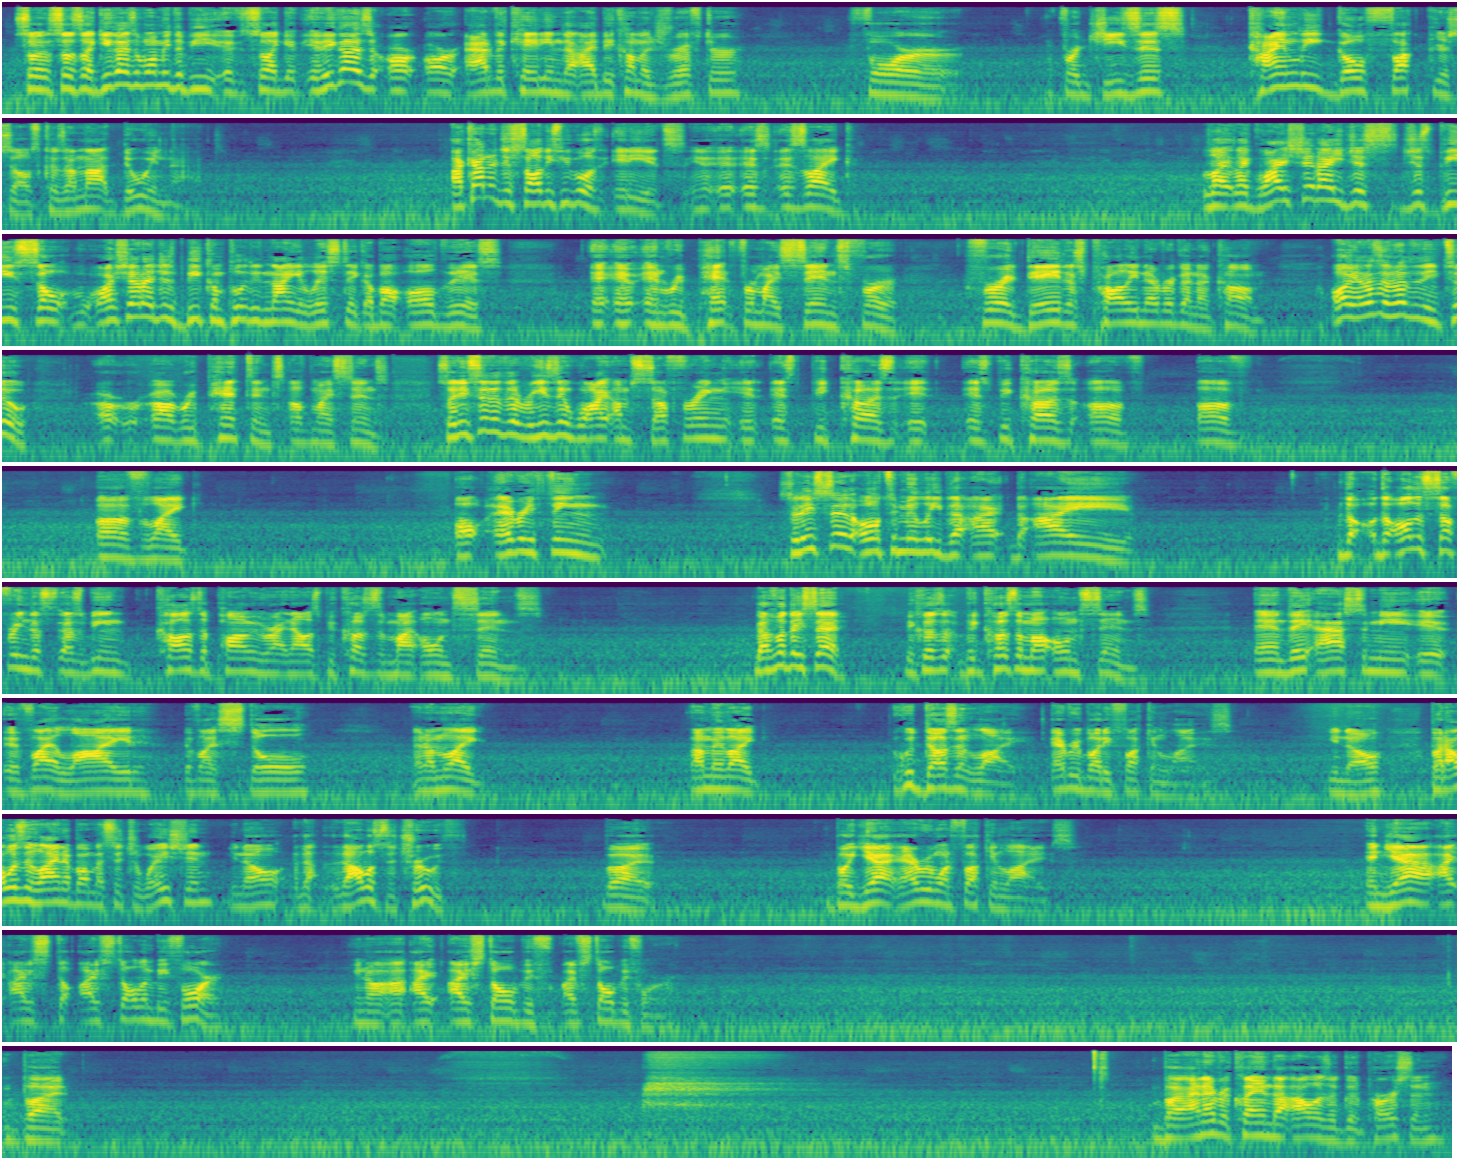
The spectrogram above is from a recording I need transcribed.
so so it's like you guys want me to be so like if, if you guys are, are advocating that I become a drifter for for Jesus, kindly go fuck yourselves because I'm not doing that. I kind of just saw these people as idiots. It's, it's like like like why should I just just be so why should I just be completely nihilistic about all this and, and, and repent for my sins for for a day that's probably never gonna come. Oh yeah, that's another thing too. Uh, uh, repentance of my sins. So they said that the reason why I'm suffering is, is because it is because of of of like all everything. So they said ultimately that I that I the, the all the suffering that's, that's being caused upon me right now is because of my own sins. That's what they said because because of my own sins. And they asked me if, if I lied, if I stole, and I'm like, I mean, like, who doesn't lie? Everybody fucking lies, you know? But I wasn't lying about my situation, you know? That, was the truth. But, but yeah, everyone fucking lies. And yeah, I, I've, st- I've stolen before. You know, I, I, I stole before. I've stole before. But but I never claimed that I was a good person.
